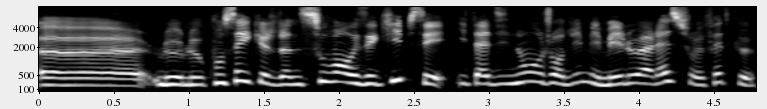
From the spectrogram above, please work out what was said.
euh, le, conseil que je donne souvent aux équipes, c'est Il t'a dit non aujourd'hui, mais mets-le à l'aise sur le fait que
